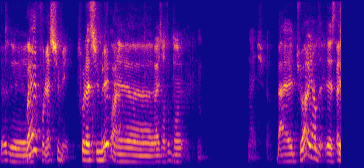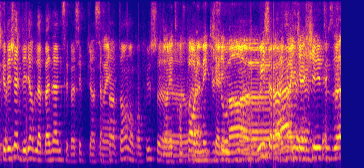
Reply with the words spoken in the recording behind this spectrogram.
Des- Ouais, faut l'assumer. faut l'assumer. Voilà. mais, euh, Ouais, surtout que dans le. Ouais, je sais pas. Bah tu vois, regarde. euh, Parce que déjà, le délire de la banane s'est passé depuis un certain Ouais. temps, donc en plus. Dans les euh, transports, le mec du qui a les mains. euh, Oui, ça va. Ah, Les mains cachées, tout ça.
